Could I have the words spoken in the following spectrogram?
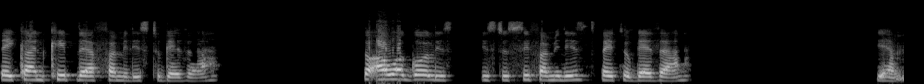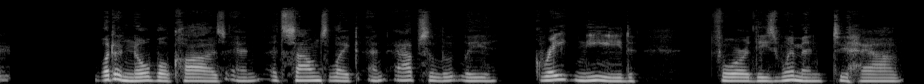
they can keep their families together. So our goal is, is to see families stay together. Yeah. What a noble cause. And it sounds like an absolutely great need for these women to have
